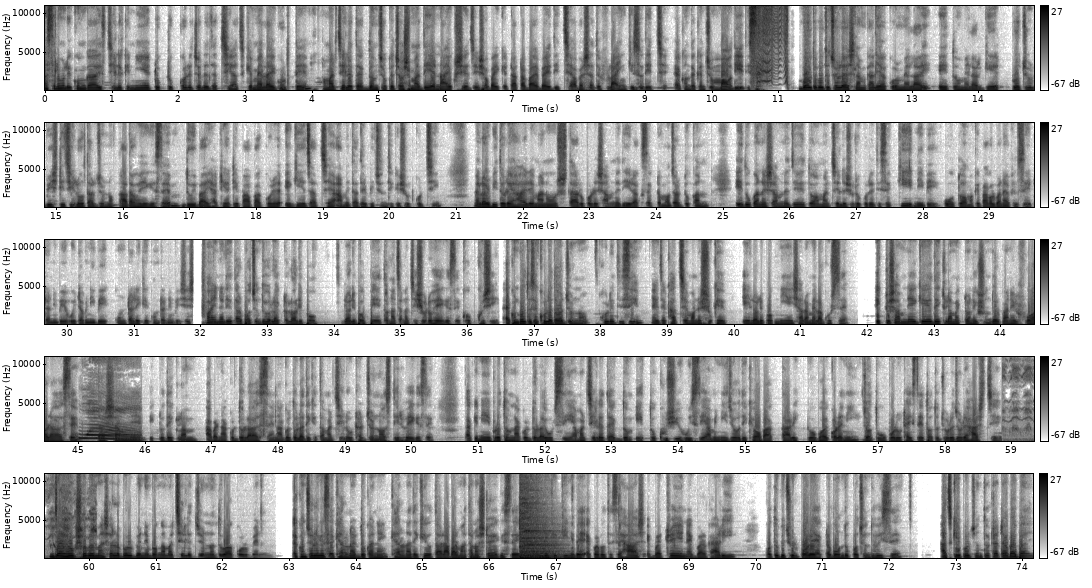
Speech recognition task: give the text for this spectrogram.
আসসালামু আলাইকুম গাইস ছেলেকে নিয়ে টুকটুক করে চলে যাচ্ছি আজকে মেলায় ঘুরতে। আমার ছেলে তো একদম চোখে চশমা দিয়ে নায়ক সেজে সবাইকে টাটা বাই বাই দিচ্ছে, আবার সাথে ফ্লাইং কিছু দিচ্ছে। এখন দেখেন, চুম্মাও দিয়ে দিছে। বলতে বলতে চলে আসলাম কালিয়াকোর মেলায়। এই তো মেলার গেট। প্রচুর বৃষ্টি ছিল, তার জন্য কাদা হয়ে গেছে। দুই ভাই হাঁটি হাঁটি পা পা করে এগিয়ে যাচ্ছে, আমি তাদের পিছন থেকে শুট করছি। মেলার ভিতরে হায়রে মানুষ, তার উপরে সামনে দিয়ে রাখছে একটা মজার দোকান। এই দোকানের সামনে যেহেতু আমার ছেলে শুরু করে দিছে, কি নিবে? ও তো আমাকে পাগল বানায় ফেলছে, এটা নিবে, ওইটা নিবে, কোনটা রেখে কোনটা নিবে? শেষ ফাইনালি তার পছন্দ হলো একটা ললিপপ ললিপপ পেয়ে তো নাচানাচি শুরু হয়ে গেছে, খুব খুশি। এখন বলতেছে খুলে দেওয়ার জন্য। খুলে দিছি, এই যে খাচ্ছে মনের সুখে। এই ললিপপ নিয়েই সারা মেলা ঘুরছে। একটু সামনে এগিয়ে দেখলাম একটা অনেক সুন্দর পানির ফোয়ারা আছে। তার সামনে একটু দেখলাম আবার নাগরদোলা আছে। নাগরদোলা দেখে তো আমার ছেলে ওঠার জন্য অস্থির হয়ে গেছে। তাকে নিয়ে প্রথম নাগরদোলায় উঠছি। আমার ছেলে তো একদম এত খুশি হইছে। আমি নিজেও দেখে অবাক। তার একটু ভয় করেনি। যত উপরে উঠাইছে তত জোরে জোরে হাসছে। যাই হোক সবাই মাসাল্লাহ বলবেন এবং আমার ছেলের জন্য দোয়া করবেন। এখন চলে গেছে খেলনার দোকানে। খেলনা দেখেও তার আবার মাথা নষ্ট হয়ে গেছে। দেখে কি নেবে? একবার বলতেছে হাঁস একবার ট্রেন একবার গাড়ি। কত কিছুর পরে একটা বন্দুক পছন্দ হয়েছে আজকে পর্যন্ত টাটা বাই বাই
